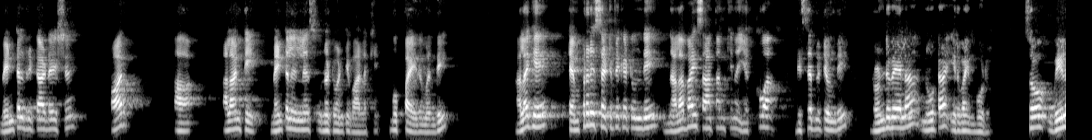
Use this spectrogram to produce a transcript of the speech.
మెంటల్ రిటార్డేషన్ ఆర్ అలాంటి మెంటల్ ఇల్నెస్ ఉన్నటువంటి వాళ్ళకి ముప్పై ఐదు మంది. అలాగే టెంపరీ సర్టిఫికేట్ ఉంది నలభై శాతం కింద ఎక్కువ డిసెబిలిటీ ఉంది రెండు వేల నూట ఇరవై మూడు. సో వీళ్ళ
